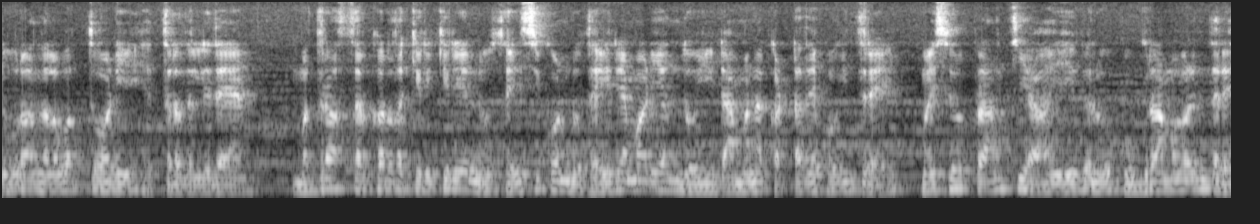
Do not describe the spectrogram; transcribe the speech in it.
ನೂರ ನಲವತ್ತು ಅಡಿ ಎತ್ತರದಲ್ಲಿದೆ. ಮದ್ರಾಸ್ ಸರ್ಕಾರದ ಕಿರಿಕಿರಿಯನ್ನು ಸಹಿಸಿಕೊಂಡು ಧೈರ್ಯ ಮಾಡಿ ಎಂದು ಈ ಡ್ಯಾಮನ್ನು ಕಟ್ಟದೆ ಹೋಗಿದ್ರೆ ಮೈಸೂರು ಪ್ರಾಂತ್ಯ ಈಗಲೂ ಕುಗ್ರಾಮಗಳಿಂದಲೇ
